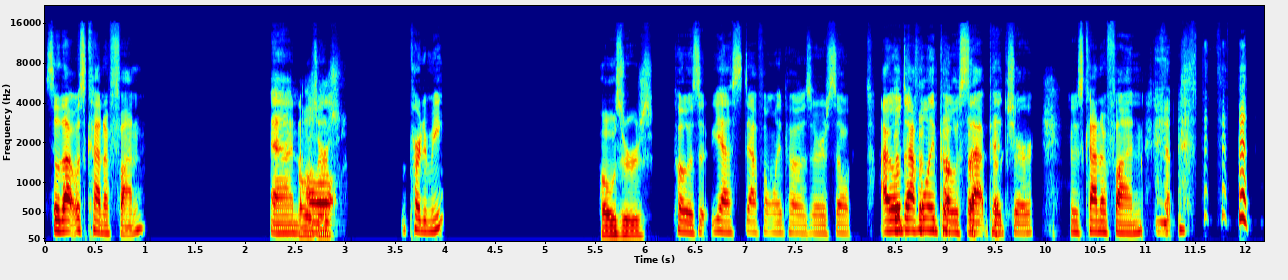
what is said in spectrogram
So that was kind of fun. And all- Posers. pardon me? Posers. Poser. Yes, definitely poser. So I will definitely post that picture. It was kind of fun.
